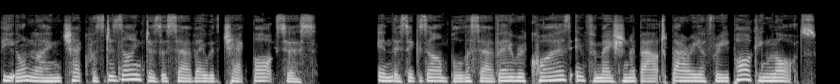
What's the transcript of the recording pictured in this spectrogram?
The online check was designed as a survey with checkboxes. In this example the survey requires information about barrier-free parking lots.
